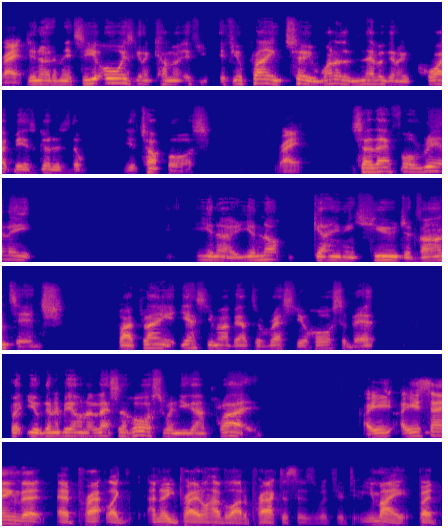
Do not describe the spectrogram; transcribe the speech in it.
Right. Do you know what I mean? So you're always going to come if you, if you're playing two, one of them's never going to quite be as good as the your top horse. Right. So therefore, really, you know, you're not gaining huge advantage by playing it. Yes, you might be able to rest your horse a bit, but you're going to be on a lesser horse when you go and play. Are you are you saying that at pra- like I know you probably don't have a lot of practices with your team. You might, but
